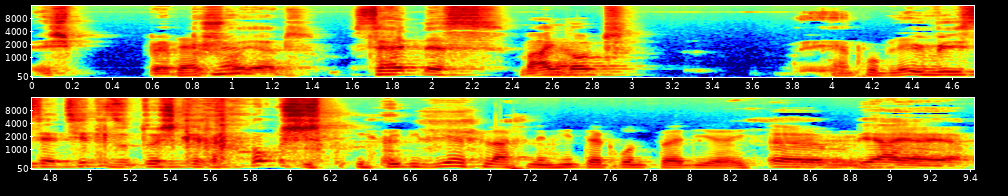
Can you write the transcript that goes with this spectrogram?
ich bin bescheuert. Sadness, mein ja. Gott. Kein Problem. Irgendwie ist der Titel so durchgerauscht. Ich, ich sehe die Bierflaschen im Hintergrund bei dir. Ich, ähm, äh, ja, ja, ja.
